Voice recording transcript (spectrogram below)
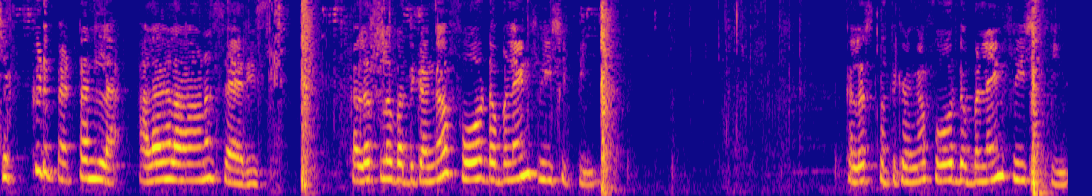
செக்குடு பேட்டர்னில் அழகழகான சாரீஸ் கலர்ஸில் பார்த்துக்கோங்க four double nine free shipping colours பார்த்துக்கோங்க four double nine free shipping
